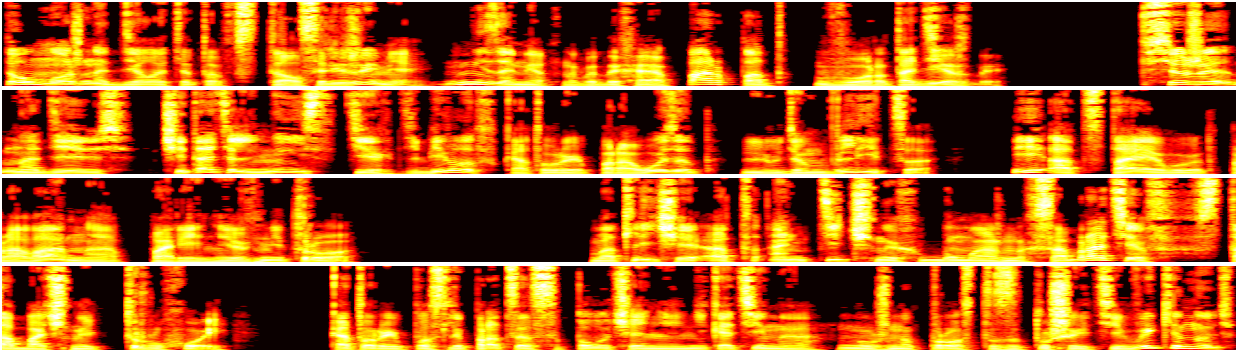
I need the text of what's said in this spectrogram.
то можно делать это в стелс-режиме, незаметно выдыхая пар под ворот одежды. Все же, надеюсь, читатель не из тех дебилов, которые паровозят людям в лица и отстаивают права на парение в метро. В отличие от античных бумажных собратьев с табачной трухой, которые после процесса получения никотина нужно просто затушить и выкинуть,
